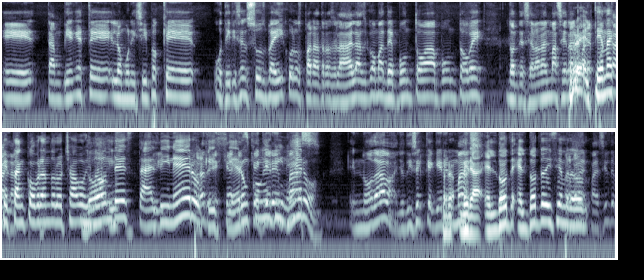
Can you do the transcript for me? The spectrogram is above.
Eh, también este, los municipios que utilicen sus vehículos para trasladar las gomas de punto A a punto B, donde se van a almacenar. Pero para el tema es que están cobrando los chavos y no- ¿Dónde y- está el Sí. dinero? Espérate, ¿Qué es que- hicieron es que con el quieren más. dinero? Eh, No daba, ellos dicen que quieren Pero más. mira, el 2 de, el 2 de diciembre... Pero, para decirte,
